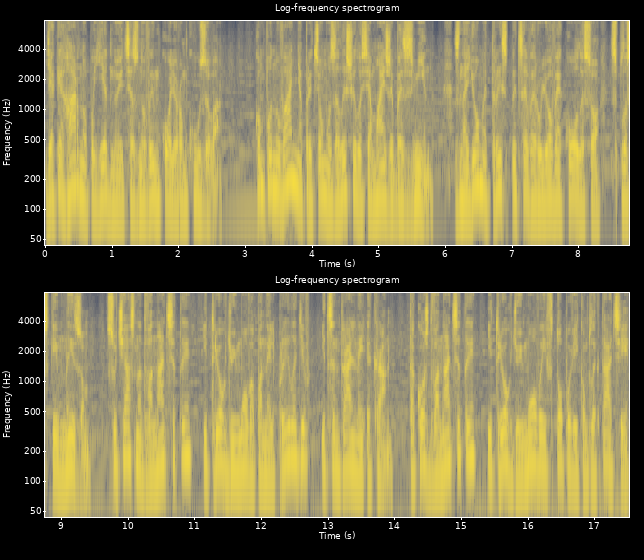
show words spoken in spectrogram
яке гарно поєднується з новим кольором кузова. Компонування при цьому залишилося майже без змін. Знайоме триспицеве рульове колесо з плоским низом, сучасна 12 і 3-дюймова панель приладів і центральний екран. Також 12 і 3-дюймовий в топовій комплектації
